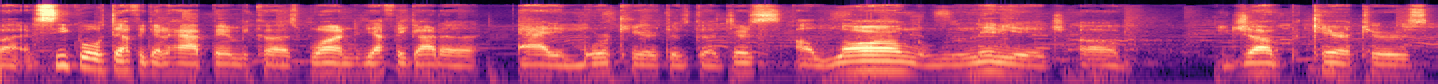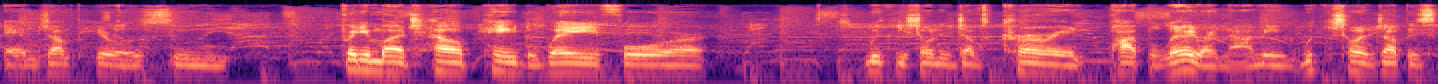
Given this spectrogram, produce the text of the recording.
But sequel is definitely gonna happen because one, they definitely gotta add in more characters because there's a long lineage of jump characters and jump heroes who pretty much help pave the way for Weekly Shonen Jump's current popularity right now. I mean, Weekly Shonen Jump is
